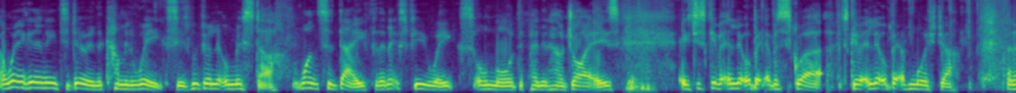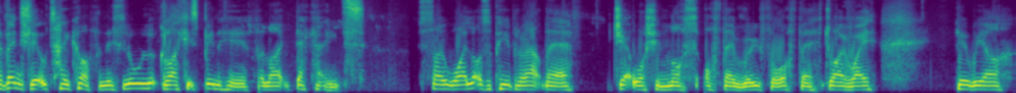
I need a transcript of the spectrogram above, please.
And what you're going to need to do in the coming weeks is with your little mister, once a day for the next few weeks or more, depending how dry it is, is just give it a little bit of a squirt. Just give it a little bit of moisture. And eventually it'll take off and this will all look like it's been here for like decades. So while lots of people are out there jet washing moss off their roof or off their driveway, here we are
